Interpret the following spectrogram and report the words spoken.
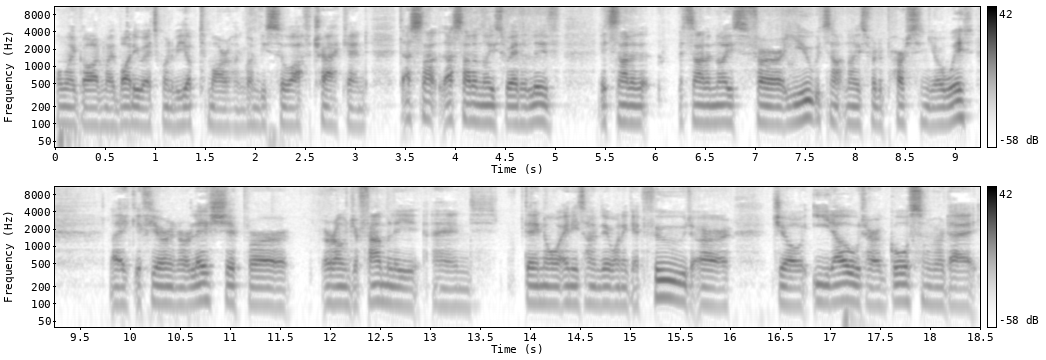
oh my god, my body weight's going to be up tomorrow. I'm going to be so off track, and that's not that's not a nice way to live. It's not a it's not a nice for you. It's not nice for the person you're with. Like if you're in a relationship or around your family and they know anytime they want to get food or you know, eat out or go somewhere that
